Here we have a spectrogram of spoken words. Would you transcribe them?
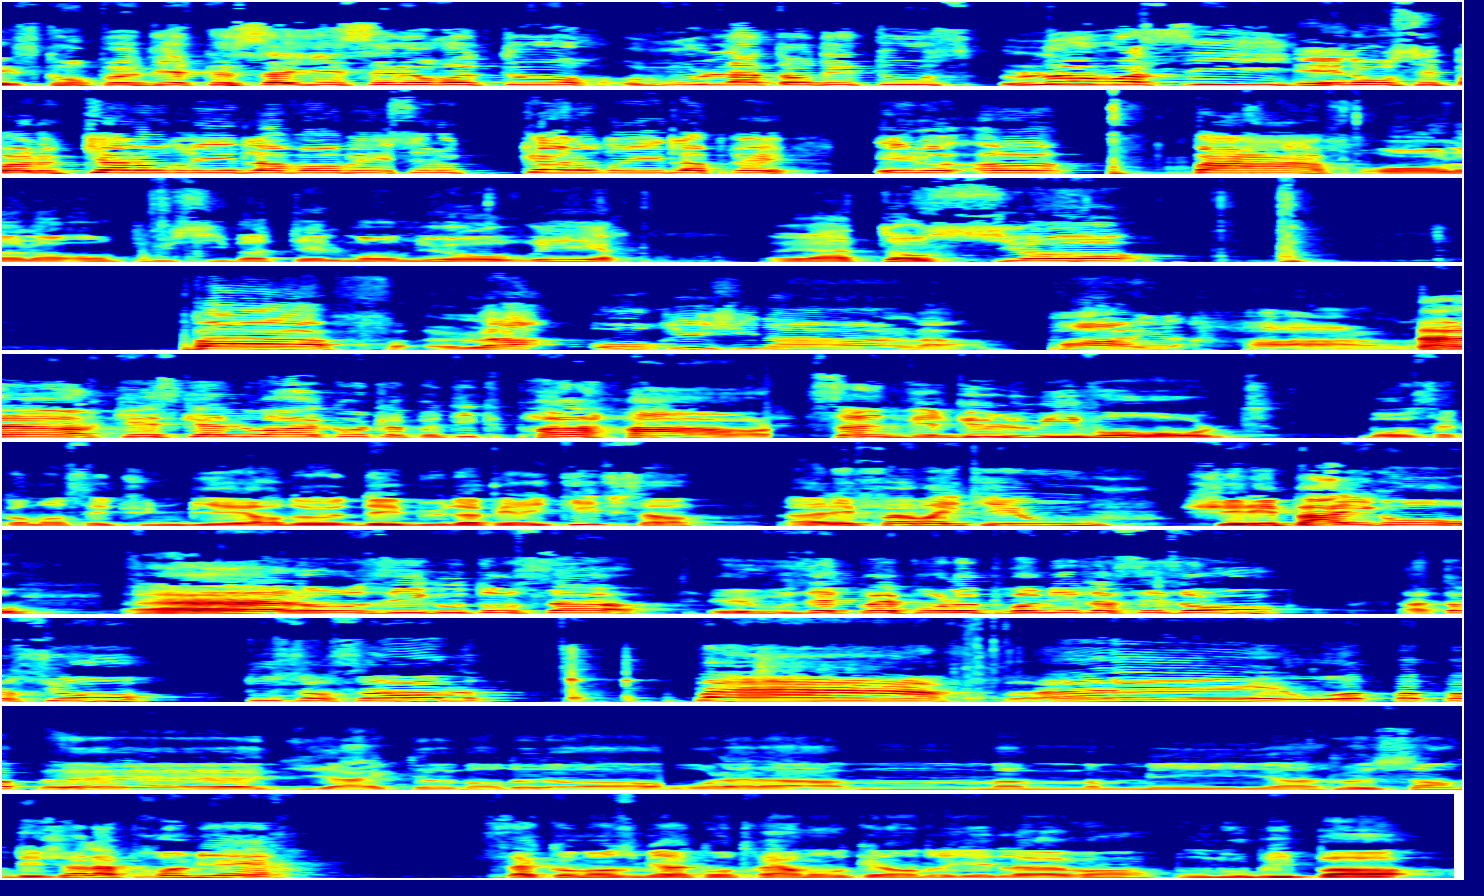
Est-ce qu'on peut dire que ça y est, c'est le retour? Vous l'attendez tous, le voici Et non, c'est pas le calendrier de l'avant, mais c'est le calendrier de l'après. Et le 1, paf Oh là là, en plus, il va tellement mieux ouvrir. Et attention Paf La originale Pile Hall. Alors, qu'est-ce qu'elle nous raconte, la petite Pile Hall? 5,8 volts. Bon, ça commence à être une bière de début d'apéritif, ça. Elle est fabriquée où? Chez les Parigots. Allons-y, goûtons ça. Et vous êtes prêts pour le premier de la saison? Attention, tous ensemble. Paf Allez Hop, hop, hop eh, Directement dedans Oh là là mm, Mamma mia Je sens que déjà la première, ça commence bien, contrairement au calendrier de l'avant. On n'oublie pas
